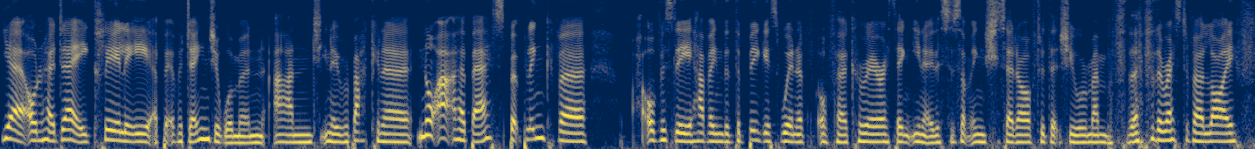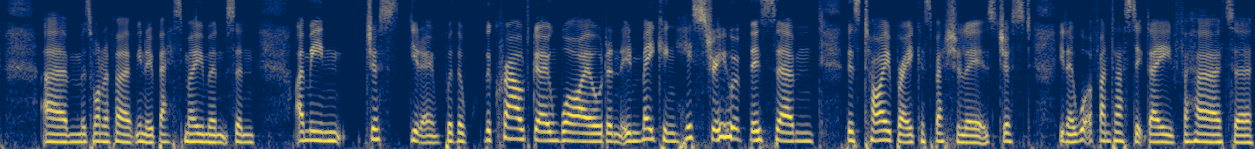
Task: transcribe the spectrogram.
Yeah, on her day, clearly a bit of a danger woman, and you know Rybakina not at her best, but Blinkova obviously having the, the biggest win of, of her career. I think you know this is something she said after that she will remember for the for the rest of her life um, as one of her you know best moments. And I mean, just you know with the the crowd going wild and in making history with this um, this tiebreak, especially, it's just you know what a fantastic day for her to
